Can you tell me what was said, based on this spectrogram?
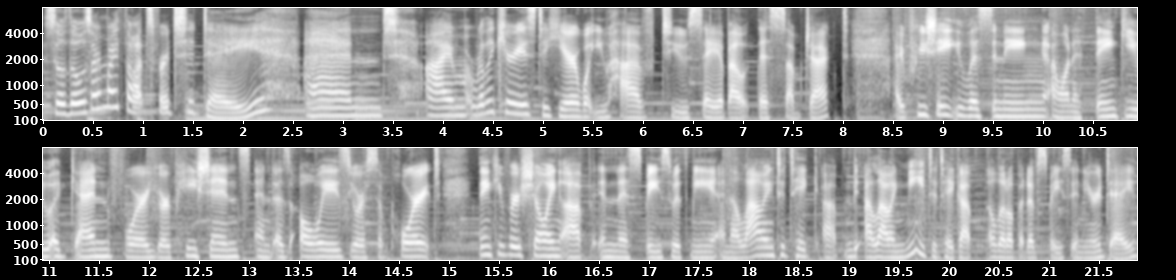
So, those are my thoughts for today. And I'm really curious to hear what you have to say about this subject. I appreciate you listening. I want to thank you again for your patience and, as always, your support. Thank you for showing up in this space with me and allowing to take up, allowing me to take up a little bit of space in your day.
